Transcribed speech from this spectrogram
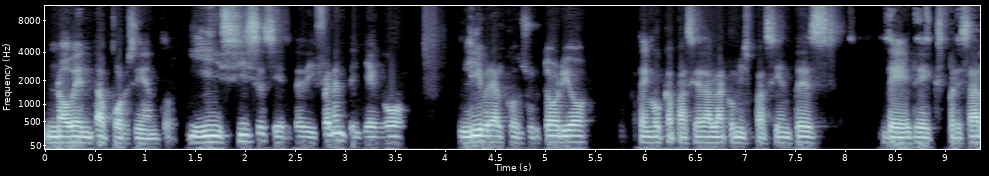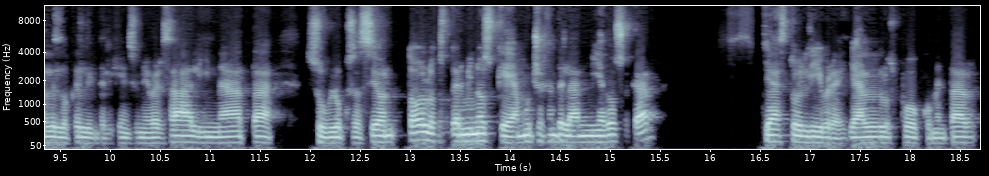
90%. Y sí se siente diferente. Llego libre al consultorio, tengo capacidad de hablar con mis pacientes, de, de expresarles lo que es la inteligencia universal, innata, subluxación, todos los términos que a mucha gente le dan miedo sacar, ya estoy libre, ya los puedo comentar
